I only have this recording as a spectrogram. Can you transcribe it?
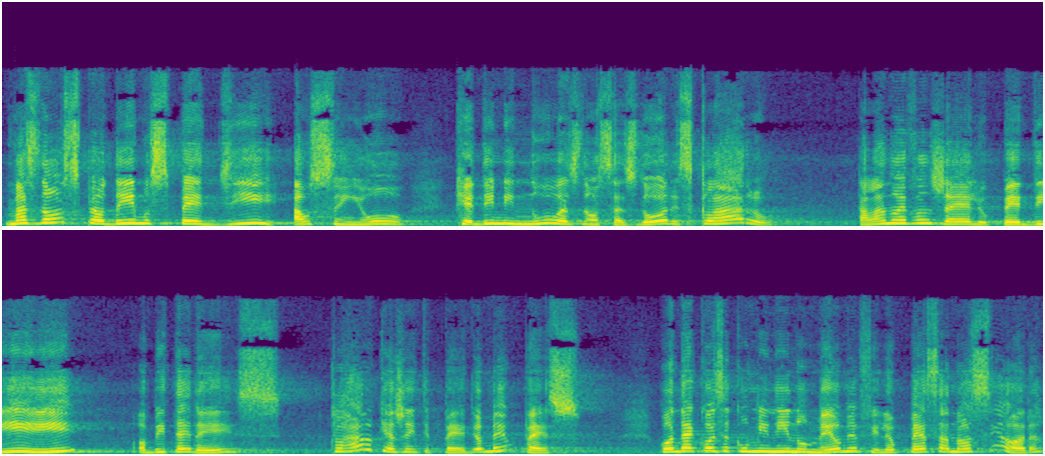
Mas nós podemos pedir ao Senhor que diminua as nossas dores? Claro, está lá no Evangelho: pedi e obtereis. Claro que a gente pede, eu mesmo peço. Quando é coisa com o menino meu, minha filha, eu peço a Nossa Senhora.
